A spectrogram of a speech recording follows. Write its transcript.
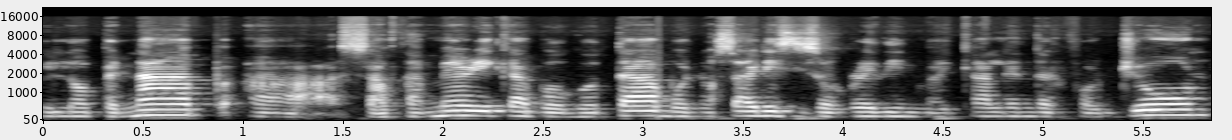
will open up. Uh, South America, Bogota, Buenos Aires is already in my calendar for June.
